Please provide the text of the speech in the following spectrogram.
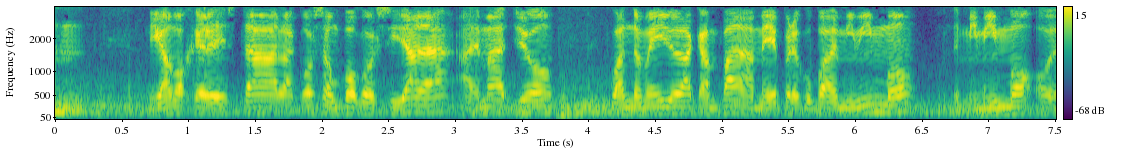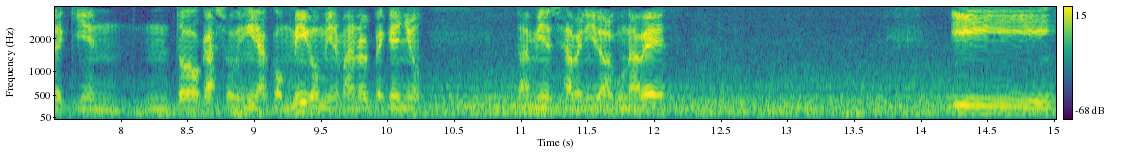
digamos que está la cosa un poco oxidada. Además yo cuando me he ido de acampada me he preocupado de mí mismo, de mí mismo o de quien en todo caso venía conmigo. Mi hermano el pequeño también se ha venido alguna vez. Y,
